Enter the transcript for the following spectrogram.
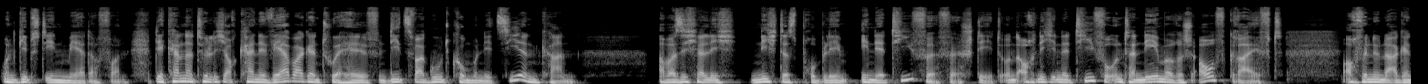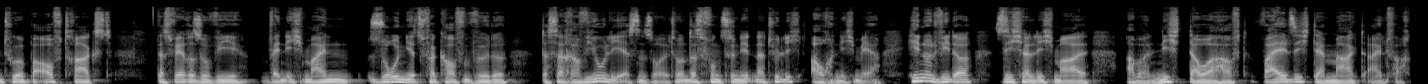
und gibst ihnen mehr davon. Dir kann natürlich auch keine Werbeagentur helfen, die zwar gut kommunizieren kann, aber sicherlich nicht das Problem in der Tiefe versteht und auch nicht in der Tiefe unternehmerisch aufgreift. Auch wenn du eine Agentur beauftragst, das wäre so wie, wenn ich meinen Sohn jetzt verkaufen würde, dass er Ravioli essen sollte. Und das funktioniert natürlich auch nicht mehr. Hin und wieder sicherlich mal, aber nicht dauerhaft, weil sich der Markt einfach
